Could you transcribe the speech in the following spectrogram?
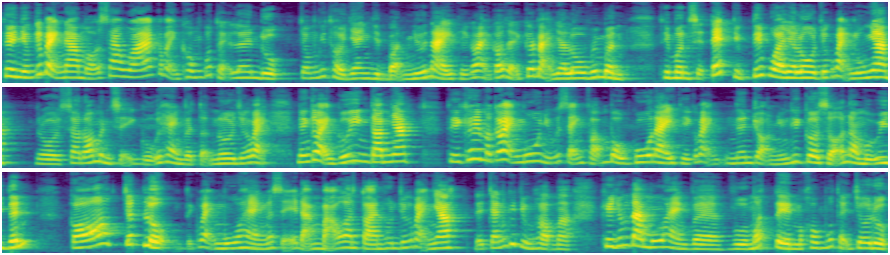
Thì những cái bạn nào mở ở xa quá, các bạn không có thể lên được trong cái thời gian dịch bệnh như thế này thì các bạn có thể kết bạn Zalo với mình. Thì mình sẽ test trực tiếp qua Zalo cho các bạn luôn nha. Rồi sau đó mình sẽ gửi hàng về tận nơi cho các bạn. Nên các bạn cứ yên tâm nha thì khi mà các bạn mua những cái sản phẩm bầu cua này thì các bạn nên chọn những cái cơ sở nào mà uy tín, có chất lượng thì các bạn mua hàng nó sẽ đảm bảo an toàn hơn cho các bạn nha. Để tránh cái trường hợp mà khi chúng ta mua hàng về vừa mất tiền mà không có thể chơi được.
